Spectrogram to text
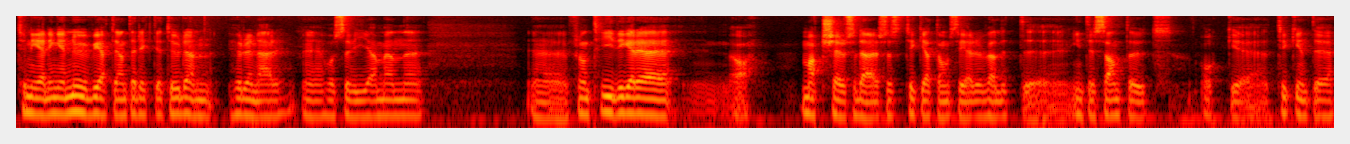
turneringen nu vet jag inte riktigt hur den, hur den är eh, hos Sevilla. Men eh, eh från tidigare ja, matcher och sådär så tycker jag att de ser väldigt eh, intressanta ut. Och eh, tycker inte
